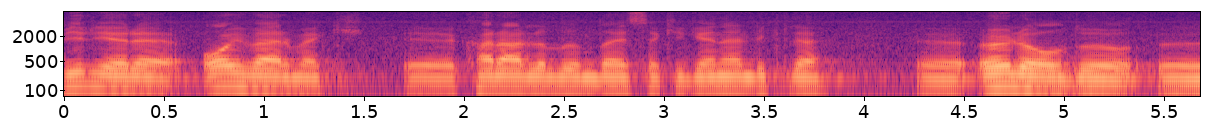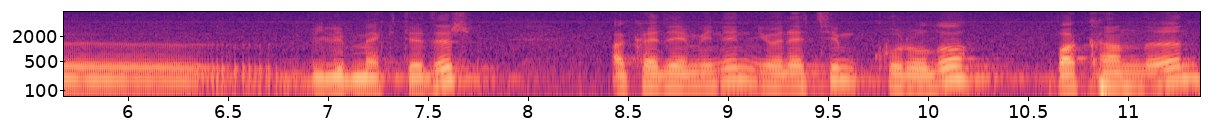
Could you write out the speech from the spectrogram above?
bir yere oy vermek e, kararlılığındaysa ki genellikle öyle olduğu e, bilinmektedir. Akademinin yönetim kurulu bakanlığın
